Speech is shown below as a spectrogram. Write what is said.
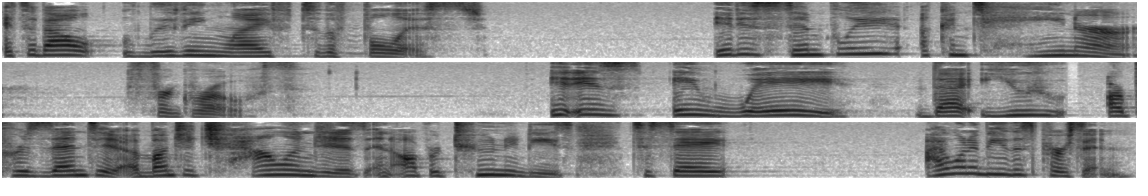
It's about living life to the fullest. It is simply a container for growth. It is a way that you are presented a bunch of challenges and opportunities to say, I want to be this person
